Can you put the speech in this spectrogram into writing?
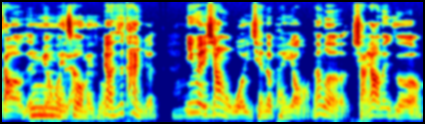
招人缘或者，没错没错，没有是看人，因为像我以前的朋友，那个想要那个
